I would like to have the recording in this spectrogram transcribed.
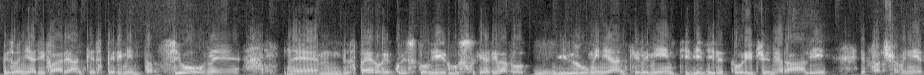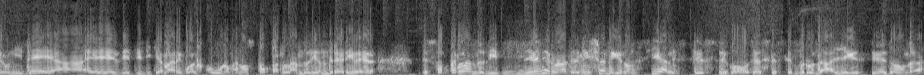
bisogna rifare anche sperimentazione, ehm, spero che questo virus che è arrivato illumini anche le menti dei direttori generali e faccia venire un'idea eh, di, di, chiamare qualcuno, ma non sto parlando di Andrea Rivera, sto parlando di, di, vedere una televisione che non sia le stesse cose, le stesse brodaglie che si vedono da,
